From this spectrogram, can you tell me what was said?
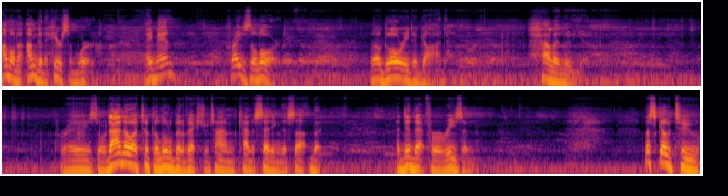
I'm going to I'm going to hear some word. Amen. Praise the Lord. Well, glory to God. Hallelujah. Praise the Lord. I know I took a little bit of extra time kind of setting this up, but I did that for a reason. Let's go to,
